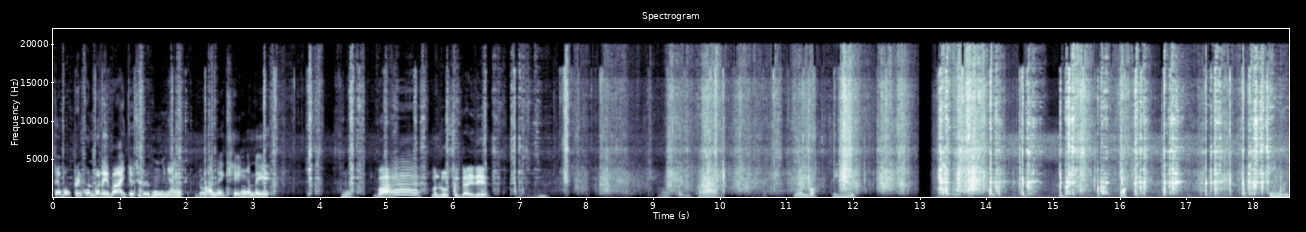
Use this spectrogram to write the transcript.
เจะบอกเป็นคนบ่ได้บ้ายเจะสิไปหูหยังเดาอันใดแข็งอันใดหนุ่มบ้า มันรู้สึกได้ดิเอาผมหาเงินบ่สีว้าอุ้ย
